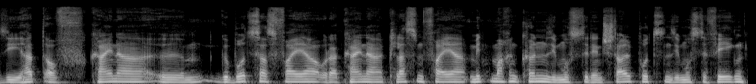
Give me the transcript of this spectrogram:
Sie hat auf keiner ähm, Geburtstagsfeier oder keiner Klassenfeier mitmachen können. Sie musste den Stall putzen, sie musste fegen.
